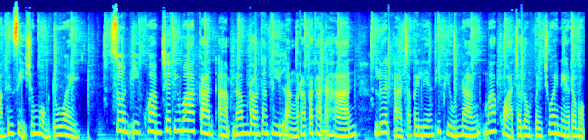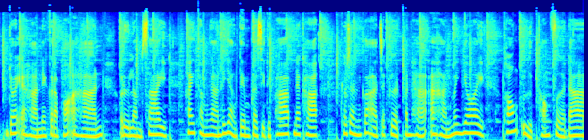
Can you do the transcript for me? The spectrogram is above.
3-4 ชั่วโมงด้วย ส่วนอีกความเชื่อที่ว่าการอาบน้ำร้อนทันทีหลังรับประทานอาหาร เลือดอาจจะไปเลี้ยงที่ผิวหนังมากกว่าจะลงไปช่วยในระบบย่อยอาหารในกระเพาะอาหาร หรือลำไส้ให้ทำงานได้อย่างเต็มประสิทธิภาพนะคะ เพราะฉะนั้นก็อาจจะเกิดปัญหาอาหารไม่ย่อย ท้องอืดท้องเฟ้อได้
